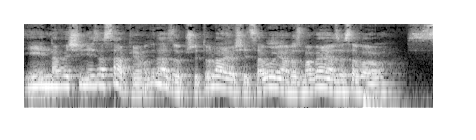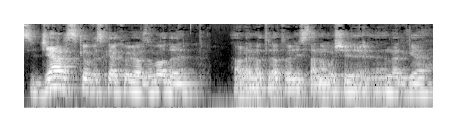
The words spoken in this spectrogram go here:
i nawet się nie zasapią. Od razu przytulają się, całują, rozmawiają ze sobą, dziarsko wyskakują z wody. Ale no triatlonista musi energię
